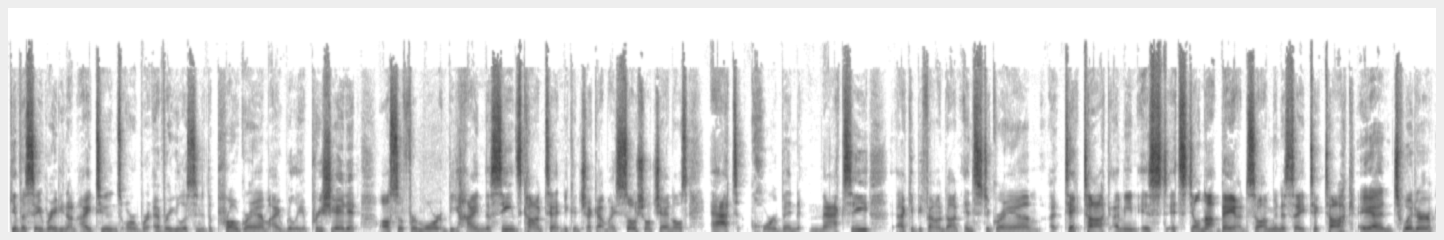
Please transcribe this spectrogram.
Give us a rating on iTunes or wherever you listen to the program. I really appreciate it. Also, for more behind the scenes content, you can check out my social channels at Corbin Maxey. I can be found on Instagram, uh, TikTok. I mean, it's, it's still not banned, so I'm going to say TikTok and Twitter.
